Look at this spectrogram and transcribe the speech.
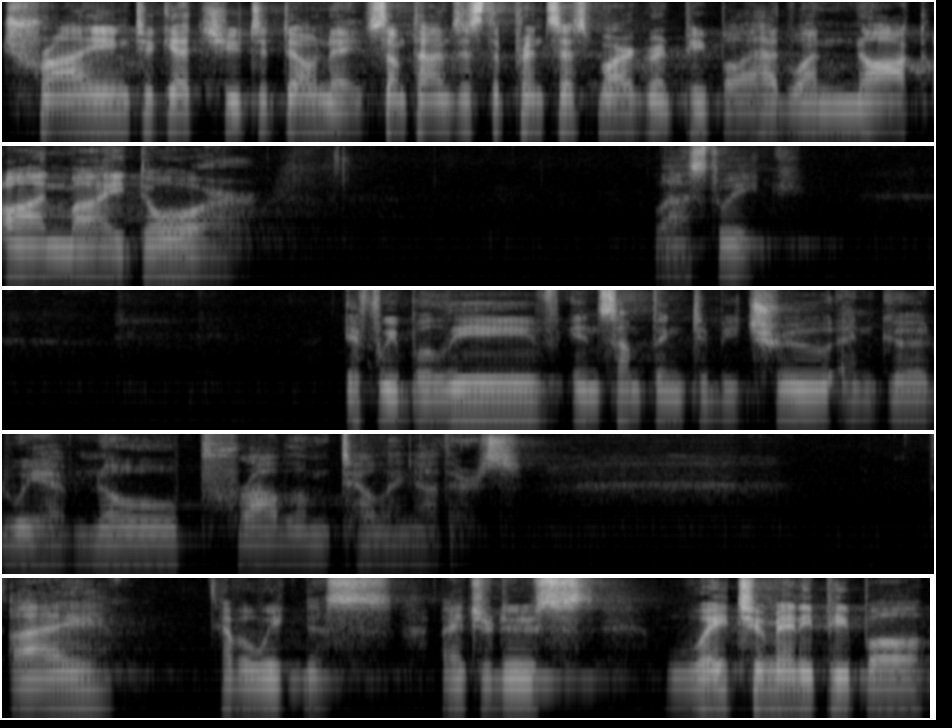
trying to get you to donate. Sometimes it's the Princess Margaret people. I had one knock on my door last week. If we believe in something to be true and good, we have no problem telling others. I have a weakness. I introduce way too many people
